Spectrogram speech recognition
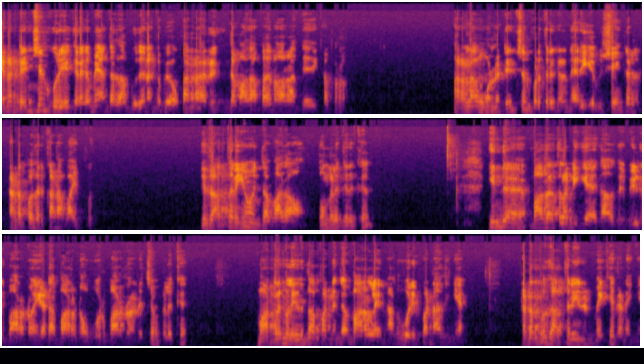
ஏன்னா டென்ஷனுக்குரிய கிரகமே அங்கே தான் புதன் அங்கே போய் உட்கார்றாரு. இந்த மாதம் பதினோராம் தேதிக்கு அப்புறம். அதனால் உங்களை டென்ஷன் படுத்திருக்கிற நிறைய விஷயங்கள் நடப்பதற்கான வாய்ப்பு. இது அத்தனையும் இந்த மாதம் உங்களுக்கு இருக்குது இந்த மாதத்தில் நீங்கள் ஏதாவது வீடு மாறணும் இடம் மாறணும் ஊர் மாறணும் நினச்சவங்களுக்கு மாற்றங்கள் இருந்தால் பண்ணுங்க. மாறலைனாலும் ஒரி பண்ணாதீங்க. நடப்பது அத்தனையும் நன்மைக்கு நினைங்க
